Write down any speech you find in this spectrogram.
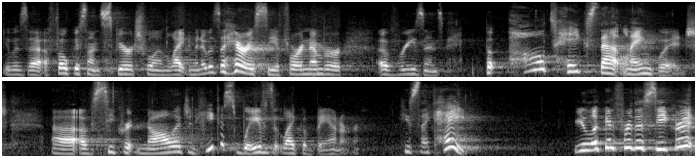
It was a focus on spiritual enlightenment. It was a heresy for a number of reasons. But Paul takes that language uh, of secret knowledge and he just waves it like a banner. He's like, hey, you looking for the secret?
